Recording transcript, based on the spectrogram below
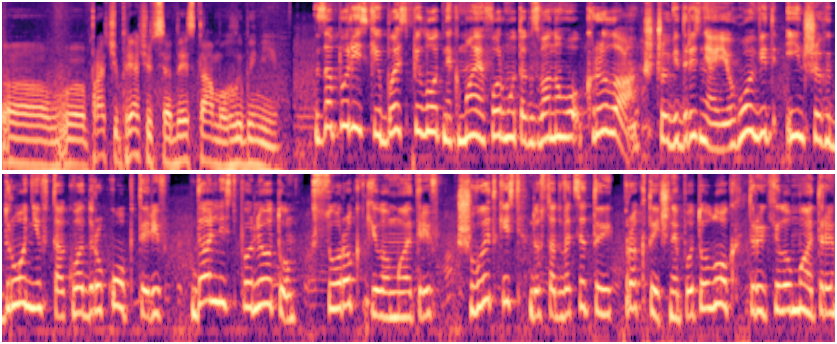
е, прячуться десь там у глибині. Запорізький безпілотник має форму так званого крила, що відрізняє його від інших дронів та квадрокоптерів. Дальність польоту 40 кілометрів, швидкість до 120, практичний потолок 3 кілометри.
